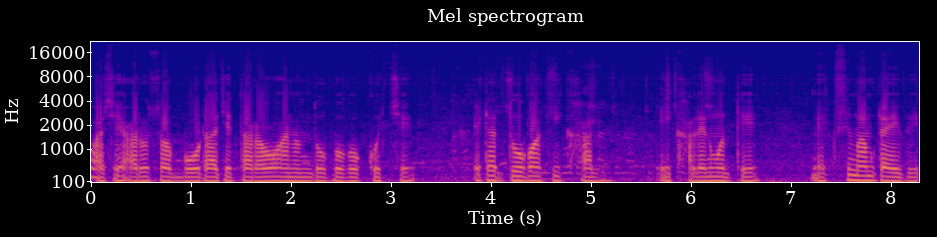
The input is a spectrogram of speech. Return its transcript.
পাশে আরও সব বোট আছে, তারাও আনন্দ উপভোগ করছে। এটা দোবাকি খাল। এই খালের মধ্যে ম্যাক্সিমাম টাইপে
